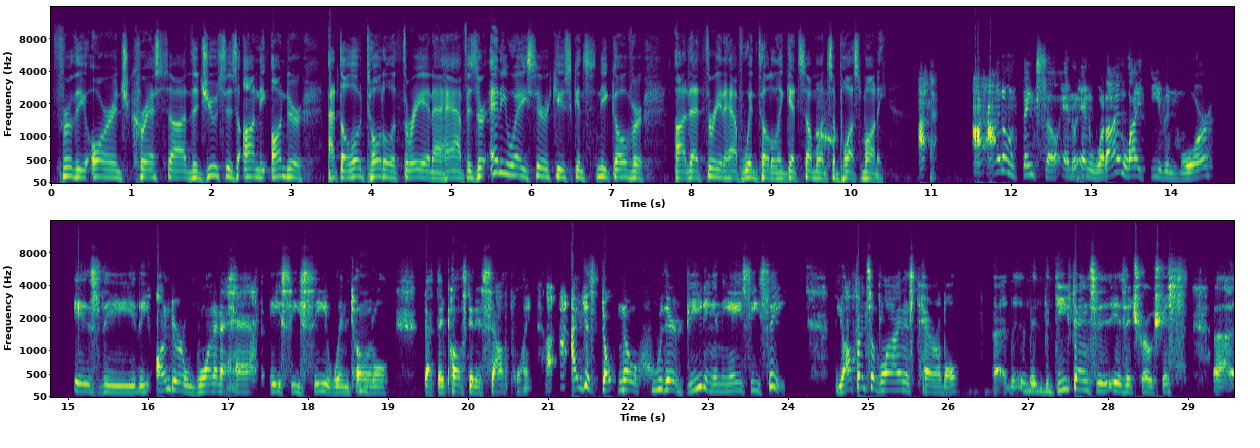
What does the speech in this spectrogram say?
for the Orange. Chris, uh, the juice is on the under at the low total of three and a half. Is there any way Syracuse can sneak over uh, that three and a half win total and get someone some plus money? I- I, I don't think so. And and what I like even more is the the under one and a half ACC win hmm. total that they posted at South Point. I, I, just don't know who they're beating in the ACC. The offensive line is terrible. Uh, the, the, defense is, is atrocious. Uh,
